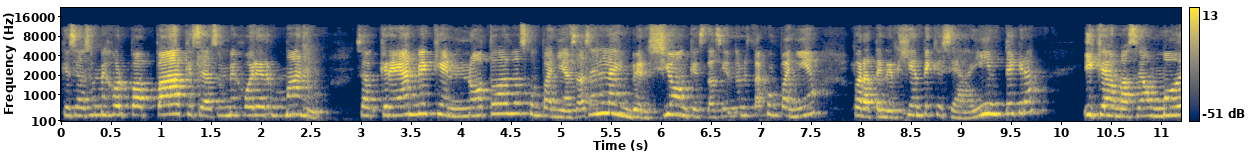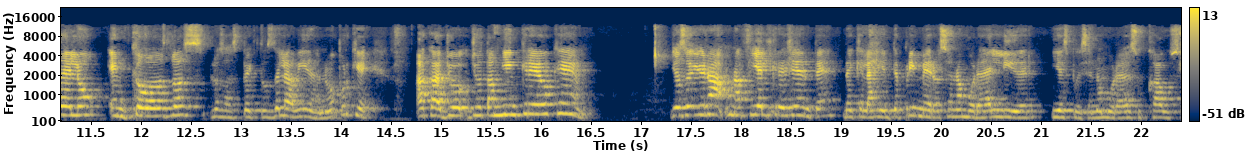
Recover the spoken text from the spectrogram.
que seas un mejor papá, que seas un mejor hermano. O sea, créanme que no todas las compañías hacen la inversión que está haciendo esta compañía para tener gente que sea íntegra y que además sea un modelo en todos los, los aspectos de la vida, ¿no? Porque acá yo, yo también creo que yo soy una, una fiel creyente de que la gente primero se enamora del líder y después se enamora de su causa.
